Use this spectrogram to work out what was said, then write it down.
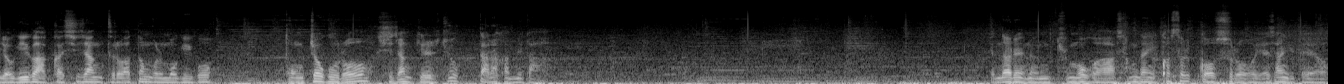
여기가 아까 시장 들어왔던 골목이고 동쪽으로 시장길 쭉 따라갑니다. 옛날에는 규모가 상당히 컸을 것으로 예상이 돼요.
